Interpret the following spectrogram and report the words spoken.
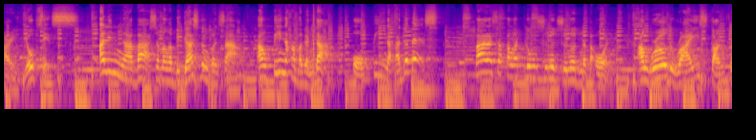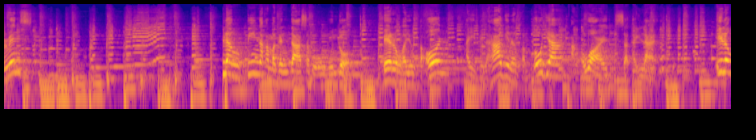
Caryopsis. Alin nga ba sa mga bigas ng bansa ang pinakamaganda o pinaka-the best? Para sa pangatlong sunod-sunod na taon, ang World Rice Conference bilang pinakamaganda sa buong mundo. Pero ngayong taon ay binahagi ng Cambodia ang award sa Thailand. Ilang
